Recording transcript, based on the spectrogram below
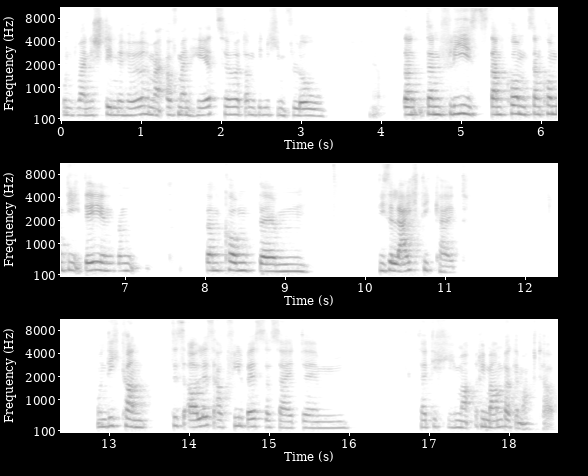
und meine Stimme höre, auf mein Herz höre, dann bin ich im Flow. Ja. Dann, dann fließt dann kommt es, dann kommen die Ideen, dann, dann kommt ähm, diese Leichtigkeit. Und ich kann das alles auch viel besser seit, ähm, seit ich Rimamba gemacht habe.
